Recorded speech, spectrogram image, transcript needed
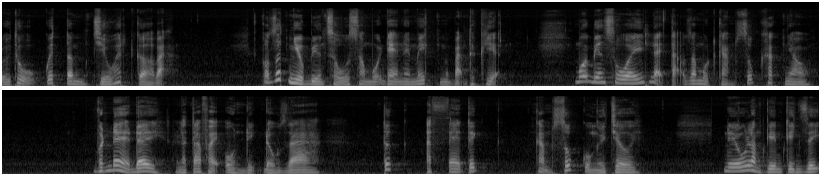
đối thủ quyết tâm chiếu hết cờ bạn. Có rất nhiều biến số sau mỗi dynamic mà bạn thực hiện. Mỗi biến số ấy lại tạo ra một cảm xúc khác nhau. Vấn đề ở đây là ta phải ổn định đầu ra, tức aesthetic, cảm xúc của người chơi. Nếu làm game kinh dị,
